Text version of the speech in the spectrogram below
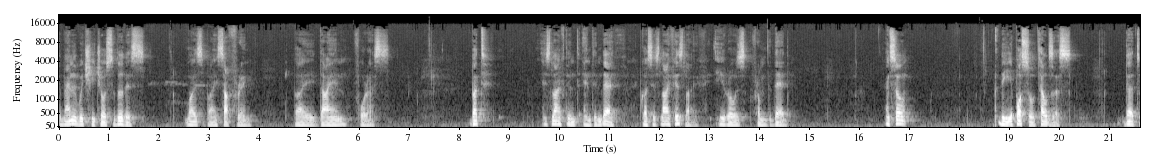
The manner in which he chose to do this was by suffering, by dying for us. But his life didn't end in death, because his life is life. He rose from the dead. And so the apostle tells us that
